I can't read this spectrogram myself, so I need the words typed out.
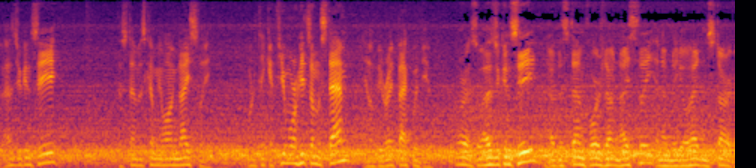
So as you can see, the stem is coming along nicely. I'm to take a few more hits on the stem, and I'll be right back with you. All right, so as you can see, I have the stem forged out nicely, and I'm going to go ahead and start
